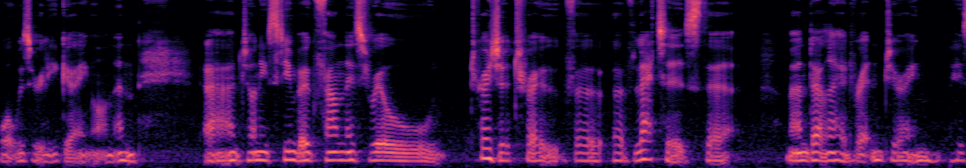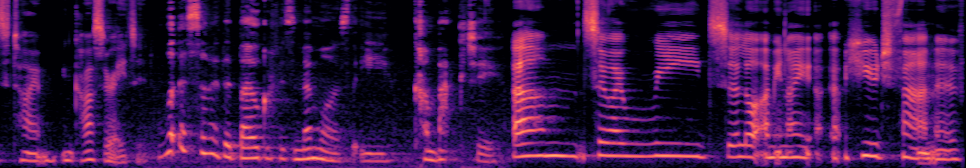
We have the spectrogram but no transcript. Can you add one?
what was really going on. And uh, Jonny Steinberg found this real treasure trove of, of letters that Mandela had written during his time incarcerated. What are some of the biographies and memoirs that you come back to? Um, so I read a lot. I mean, I, am a huge fan of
